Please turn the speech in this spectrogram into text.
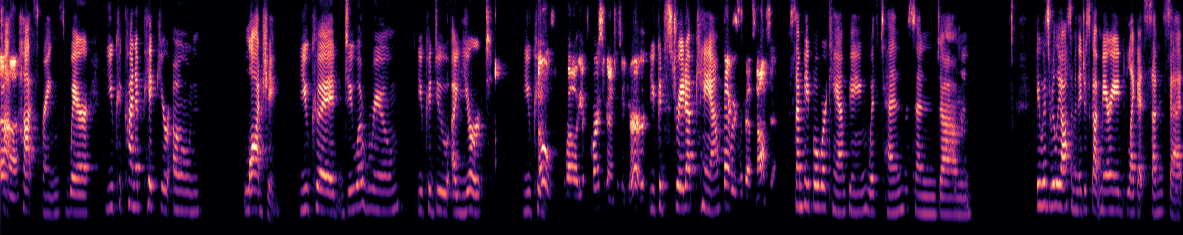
Uh-huh. hot, hot springs where you could kind of pick your own lodging you could do a room you could do a yurt you could Oh, well, of course you're going to choose a yurt. you could straight up camp Can't believe that's an option. Some people were camping with tents and um it was really awesome and they just got married like at sunset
